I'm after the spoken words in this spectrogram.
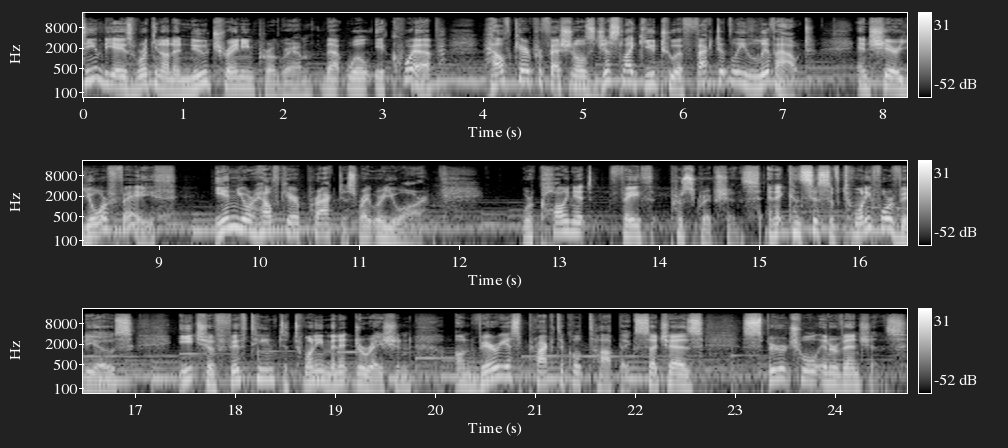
CMDA is working on a new training program that will equip healthcare professionals just like you to effectively live out and share your faith in your healthcare practice right where you are. We're calling it Faith Prescriptions, and it consists of 24 videos, each of 15 to 20 minute duration, on various practical topics such as spiritual interventions,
